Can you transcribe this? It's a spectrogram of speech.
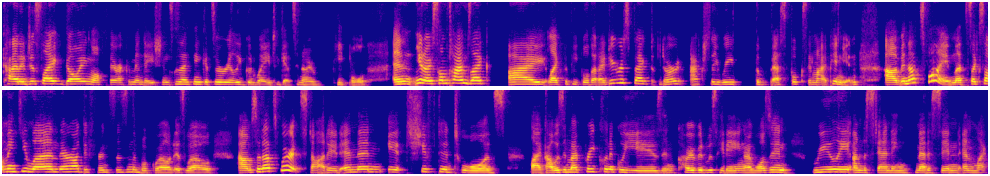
kind of just like going off their recommendations because I think it's a really good way to get to know people. And you know, sometimes like I like the people that I do respect don't actually read the best books in my opinion. Um, and that's fine. That's like something you learn. There are differences in the book world as well. Um, so that's where it started. And then it shifted towards like I was in my preclinical years and COVID was hitting. I wasn't really understanding medicine and like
